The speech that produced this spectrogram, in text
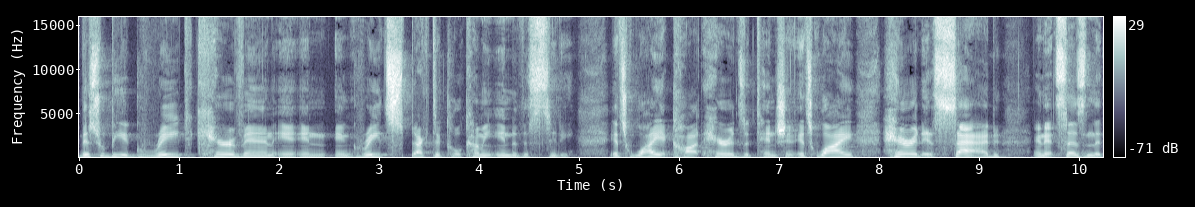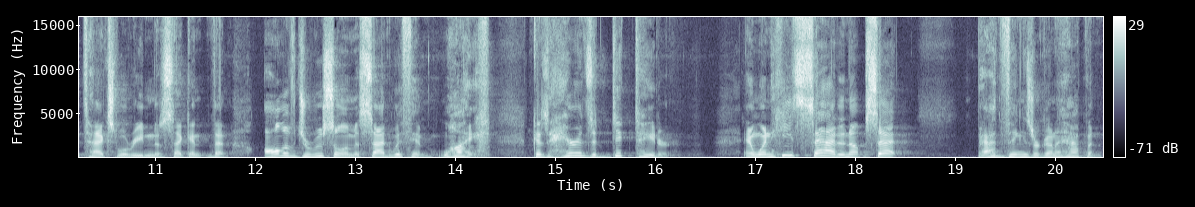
This would be a great caravan and, and, and, great spectacle coming into the city. It's why it caught Herod's attention. It's why Herod is sad, and it says in the text, we'll read in a second, that all of Jerusalem is sad with him. Why? Because Herod's a dictator. And when he's sad and upset, bad things are going to happen.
